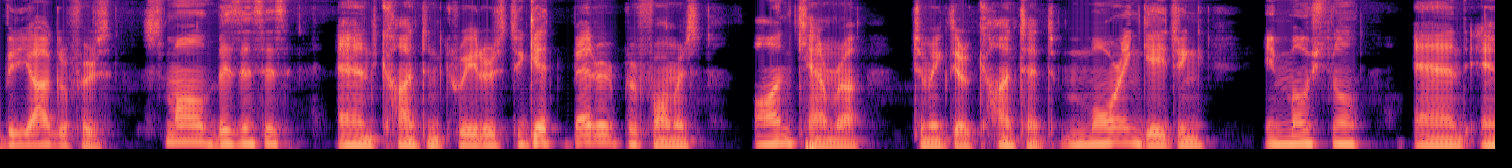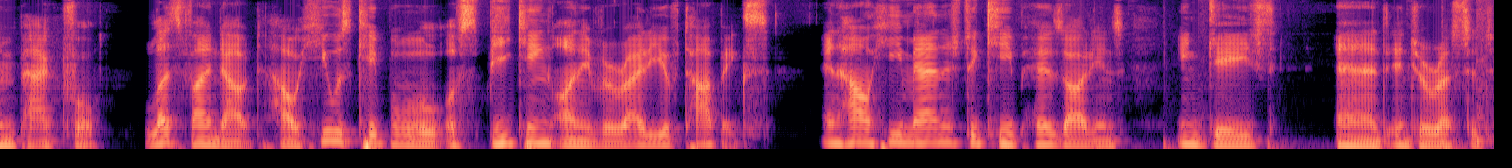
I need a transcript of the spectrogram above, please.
videographers, small businesses, and content creators to get better performance on camera to make their content more engaging, emotional, and impactful. Let's find out how he was capable of speaking on a variety of topics and how he managed to keep his audience engaged and interested.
